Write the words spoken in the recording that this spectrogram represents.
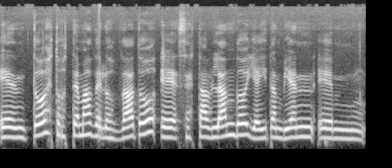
en todos estos temas de los datos eh, se está hablando y ahí también em,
